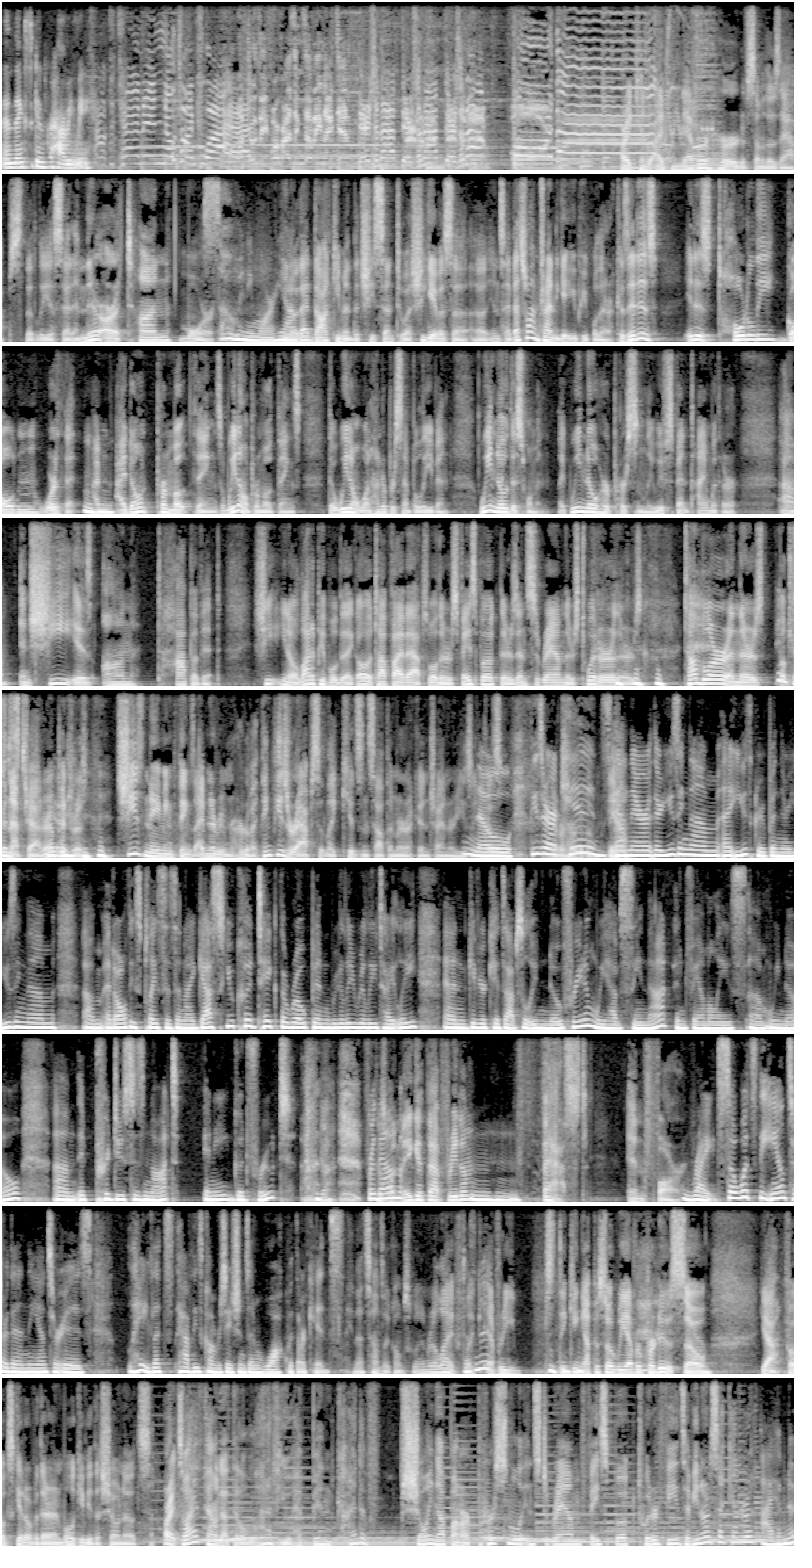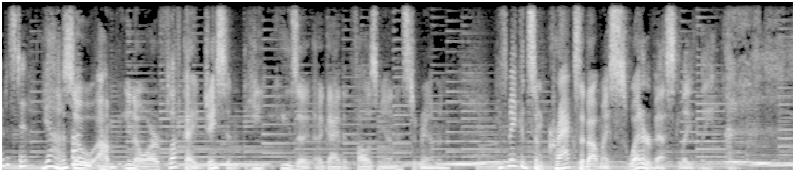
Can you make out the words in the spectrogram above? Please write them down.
And thanks again for having me. Count to ten in no time flat. One, two, three, four, five, six, seven, eight, nine, ten. There's an app, there's an app, there's an app for that. All right, Kendra, I've never heard of some of those apps that Leah said, and there are a ton more. So many more. Yeah. You know, that document that she sent to us, she gave us a, a insight. That's why I'm trying to get you people there because it is it is totally golden worth it. Mm-hmm. I'm, I don't promote things. We don't promote things that we don't 100% believe in. We know this woman. Like, we know her personally. We've spent time with her. Um, and she is on top of it. She, you know, a lot of people will be like, oh, top five apps. Well, there's Facebook, there's Instagram, there's Twitter, there's Tumblr, and there's oh, Pinterest. Snapchat or Yeah. Pinterest. She's naming things I've never even heard of. I think these are apps that like kids in South America and China are using. No, these are our I've never heard of them. kids, Yeah. and they're they're using them at youth group, and they're using them um, at all these places. And I guess you could take the rope in really, really tightly and give your kids absolutely no freedom. We have seen that in families. Um, we know um, it produces not any good fruit Yeah. for them. when they get that freedom, fast and far. Right. So, what's the answer then? The answer is, hey, let's have these conversations and walk with our kids. Hey, that sounds like homeschooling in real life, Doesn't like it? every stinking episode we ever produce. So, yeah. folks, get over there and we'll give you the show notes. All right, so I found out that a lot of you have been kind of showing up on our personal Instagram, Facebook, Twitter feeds. Have you noticed that, Kendra? I have noticed it. Yeah, so um, you know, our fluff guy Jason, he he's a, a guy that follows me on Instagram, and he's making some cracks about my sweater vest lately.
